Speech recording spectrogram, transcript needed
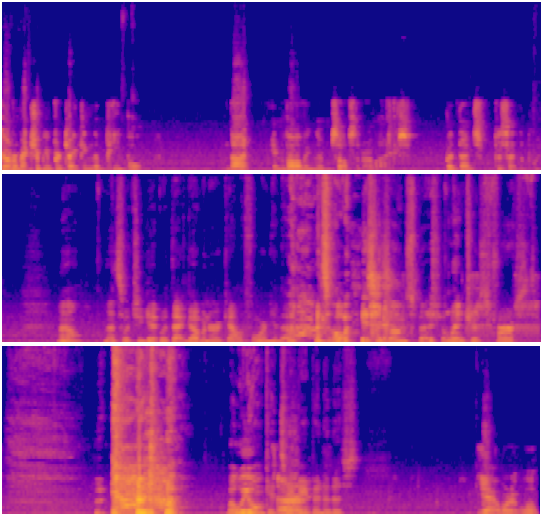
Government should be protecting the people, not involving themselves in our lives. But that's beside the point. Well, that's what you get with that governor of California, though. it's always his own special interest first. but we won't get too right. deep into this. Yeah, we're, well,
